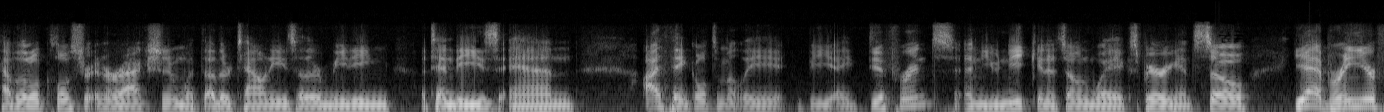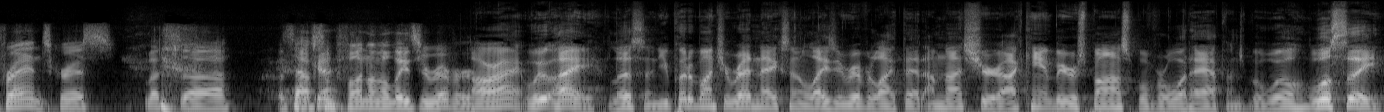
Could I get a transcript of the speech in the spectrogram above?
have a little closer interaction with other townies, other meeting attendees, and I think ultimately be a different and unique in its own way experience. So yeah, bring your friends, Chris. Let's uh Let's have okay. some fun on the lazy river. All right. We, hey, listen, you put a bunch of rednecks in a lazy river like that. I'm not sure. I can't be responsible for what happens, but we'll we'll see.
